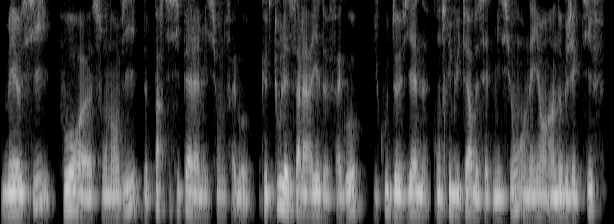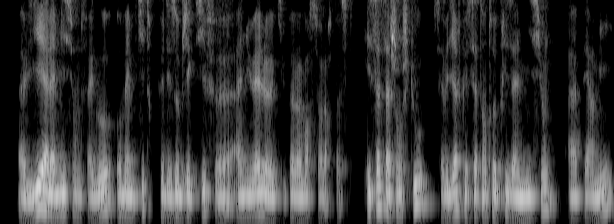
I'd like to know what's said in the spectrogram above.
mais aussi pour euh, son envie de participer à la mission de Fago, que tous les salariés de Fago, du coup, deviennent contributeurs de cette mission en ayant un objectif euh, lié à la mission de Fago, au même titre que des objectifs euh, annuels qu'ils peuvent avoir sur leur poste. Et ça, ça change tout. Ça veut dire que cette entreprise à mission a permis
